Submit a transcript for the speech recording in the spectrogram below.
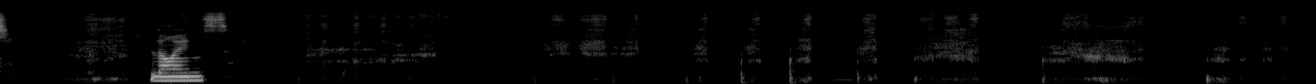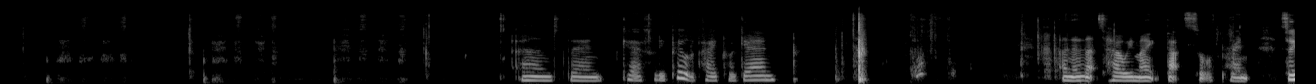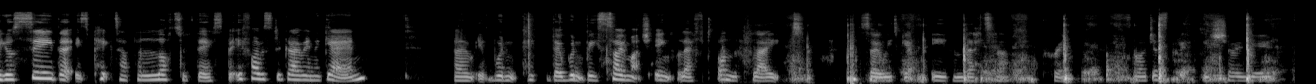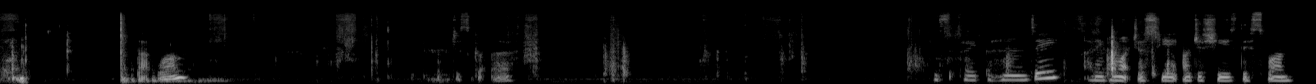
lines and then carefully peel the paper again. And then that's how we make that sort of print. So you'll see that it's picked up a lot of this but if I was to go in again um, it wouldn't pick, there wouldn't be so much ink left on the plate so we'd get an even better print. So I'll just quickly show you that one. Just got a piece of paper handy. I think I might just use, I'll just use this one.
